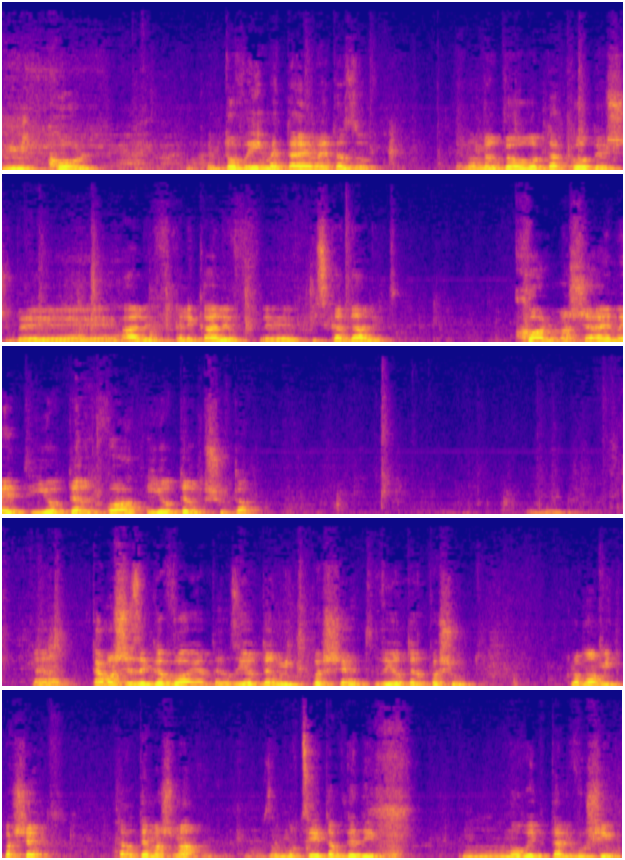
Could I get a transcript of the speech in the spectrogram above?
מכל. הם תובעים את האמת הזאת. כן, אומר באורות הקודש באלף, חלק א', אה, פסקה ד', כל מה שהאמת היא יותר גבוהה, היא יותר פשוטה. כן? כמה שזה גבוה יותר, זה יותר מתפשט ויותר פשוט. כלומר, מתפשט, תרתי משמע, זה מוציא את הבגדים, מוריד את הלבושים,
